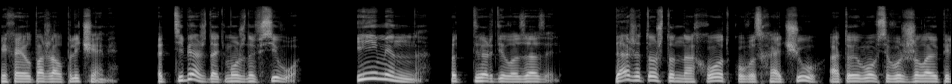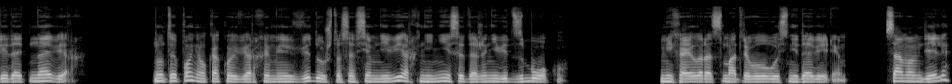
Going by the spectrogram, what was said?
Михаил пожал плечами. «От тебя ждать можно всего». «Именно», — подтвердила Зазель. «Даже то, что находку восхочу, а то и вовсе желаю передать наверх. Ну ты понял, какой верх имею в виду, что совсем не верх, не низ и даже не вид сбоку?» Михаил рассматривал его с недоверием. «В самом деле?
